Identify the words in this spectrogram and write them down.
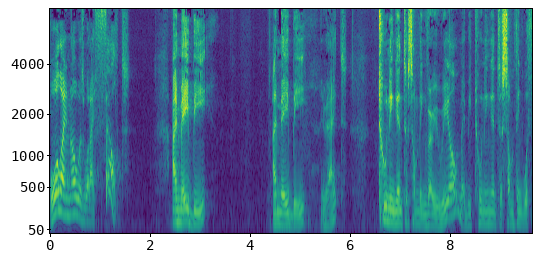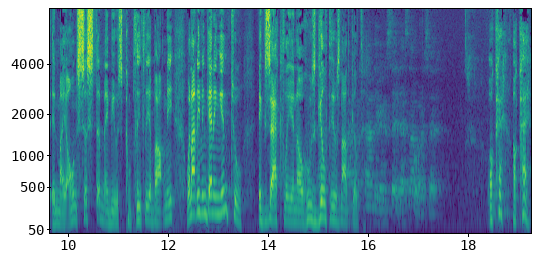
All I know is what I felt. I may be, I may be, right? Tuning into something very real, maybe tuning into something within my own system, maybe it was completely about me. We're not even getting into exactly, you know, who's guilty, who's not guilty. Time they're going to say, that's not what I said. Okay, okay.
